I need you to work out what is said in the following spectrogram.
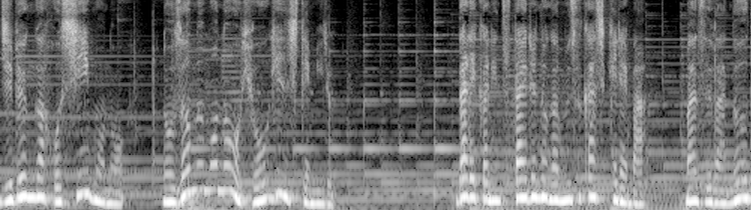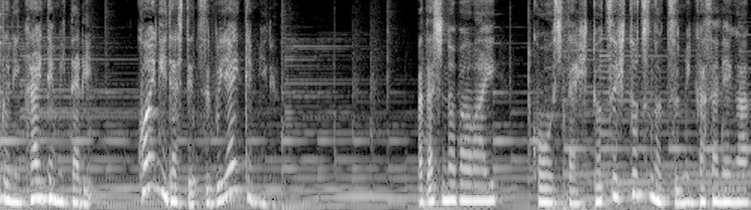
自分が欲しいもの望むものを表現してみる。誰かに伝えるのが難しければまずはノートに書いてみたり声に出してつぶやいてみる。私の場合こうした一つ一つの積み重ねが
